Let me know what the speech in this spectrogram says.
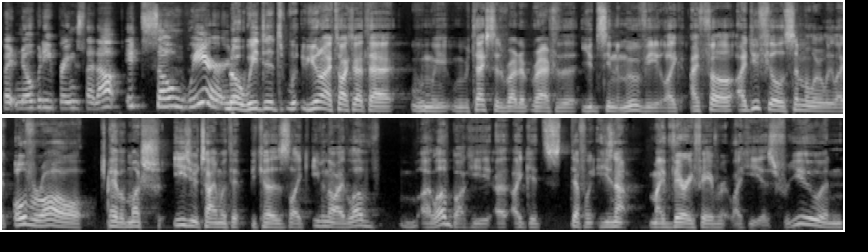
but nobody brings that up it's so weird No, we did. You and I talked about that when we we were texted right, right after the, you'd seen the movie. Like I felt, I do feel similarly. Like overall, I have a much easier time with it because, like, even though I love I love Bucky. Uh, like it's definitely he's not my very favorite like he is for you, and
